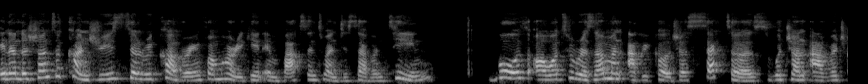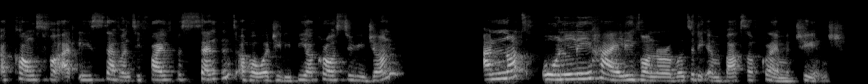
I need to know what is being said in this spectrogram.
In addition to countries still recovering from hurricane impacts in 2017, both our tourism and agriculture sectors, which on average accounts for at least 75% of our GDP across the region, are not only highly vulnerable to the impacts of climate change,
